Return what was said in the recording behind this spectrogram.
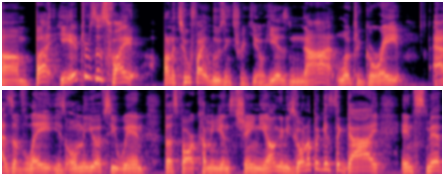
Um, but he enters this fight on a two fight losing streak. You know, he has not looked great as of late. His only UFC win thus far coming against Shane Young, and he's going up against a guy in Smith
